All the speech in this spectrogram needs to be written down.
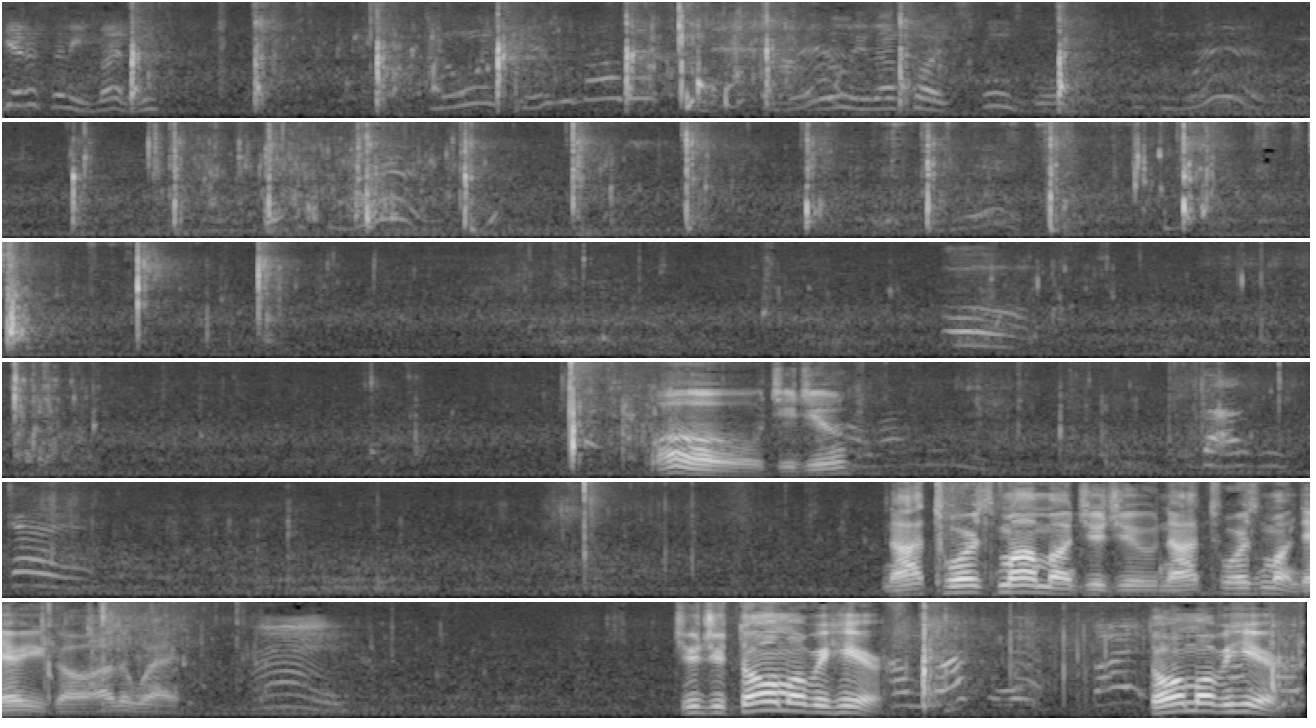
doesn't get us any money. No one cares about it? Not really, that's why schools go. It's weird. It's weird. Oh. Whoa, Juju. Not towards mama, Juju. Not towards mom. There you go. Other way. Hey. Juju, throw him over here. I'm watching it. Throw him over here.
